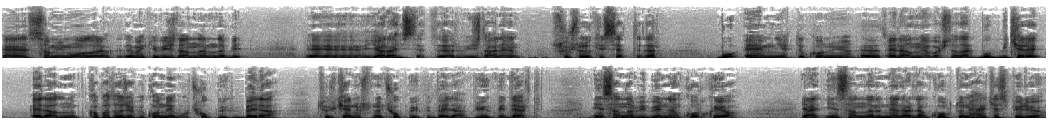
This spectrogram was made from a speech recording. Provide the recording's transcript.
e, samimi olarak demek ki vicdanlarında bir e, yara hissettiler. Vicdanen suçluluk hissettiler. Bu ehemmiyetli konuyu Evet. ele almaya başladılar. Bu bir kere ele alınıp kapatılacak bir konu değil. Bu çok büyük bir bela. Türkiye'nin üstünde çok büyük bir bela, büyük bir dert. İnsanlar birbirinden korkuyor. Yani insanların nelerden korktuğunu herkes biliyor.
